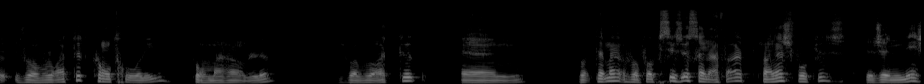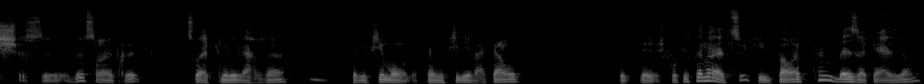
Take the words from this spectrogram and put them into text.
euh, je vais vouloir tout contrôler pour me rendre là. Je vais vouloir tout. euh, je vais tellement. Je vais focuser juste sur une affaire. Puis pendant que je focus, que je niche sur, juste sur un truc, soit accumuler l'argent, Mm. planifier, mon, planifier les vacances, que, que je focus tellement là-dessus qu'il peut y avoir plein de belles occasions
